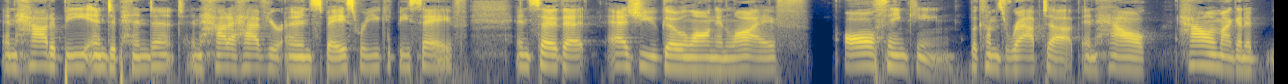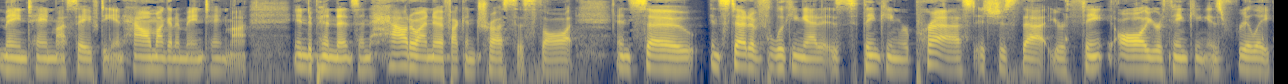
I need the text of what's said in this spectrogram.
and how to be independent and how to have your own space where you could be safe. And so that as you go along in life, all thinking becomes wrapped up in how how am I going to maintain my safety and how am I going to maintain my independence and how do I know if I can trust this thought? And so instead of looking at it as thinking repressed, it's just that your think, all your thinking is really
